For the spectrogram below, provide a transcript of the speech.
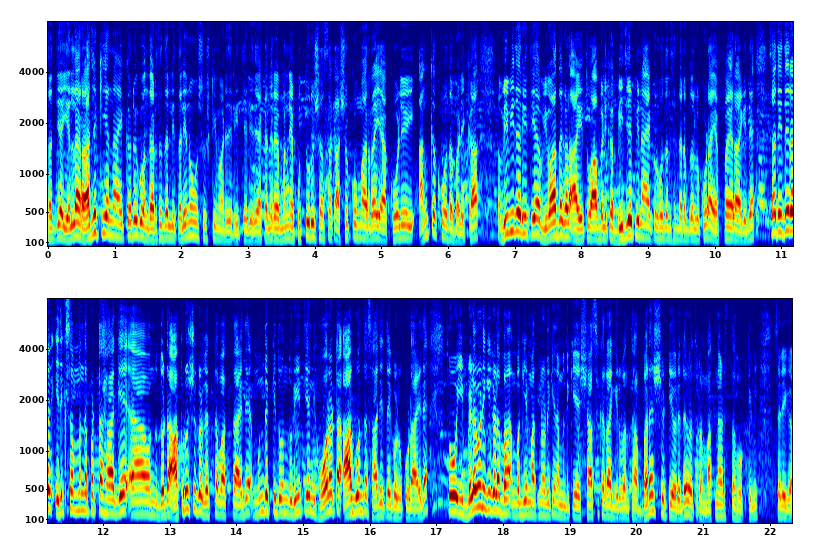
ಸದ್ಯ ಎಲ್ಲ ರಾಜಕೀಯ ನಾಯಕರಿಗೂ ಒಂದು ಅರ್ಥದಲ್ಲಿ ತಲೆನೋವು ಸೃಷ್ಟಿ ಮಾಡಿದ ರೀತಿಯಲ್ಲಿದೆ. ಯಾಕಂದ್ರೆ ಮೊನ್ನೆ ಪುತ್ತೂರು ಶಾಸಕ ಅಶೋಕ್ ಕುಮಾರ್ ರೈ ಆ ಕೋಳಿ ಅಂಕಕ್ಕೆ ಹೋದ ಬಳಿಕ ವಿವಿಧ ರೀತಿಯ ವಿವಾದಗಳಾಯಿತು ಆ ಬಳಿಕ ಬಿಜೆಪಿ ನಾಯಕರು ಹೋದ ಸಂದರ್ಭದಲ್ಲೂ ಕೂಡ ಎಫ್ ಐ ಆರ್ ಆಗಿದೆ. ಸದ್ಯ ಇದರ, ಇದಕ್ಕೆ ಸಂಬಂಧಪಟ್ಟ ಹಾಗೆ ಒಂದು ದೊಡ್ಡ ಆಕ್ರೋಶಗಳು ವ್ಯಕ್ತವಾಗ್ತಾ ಇದೆ. ಮುಂದಕ್ಕೆ ಇದೊಂದು ರೀತಿಯಲ್ಲಿ ಹೋರಾಟ ಆಗುವಂತ ಸಾಧ್ಯತೆಗಳು ಕೂಡ ಇದೆ. ಸೊ ಈ ಬೆಳವಣಿಗೆಗಳ ಬಗ್ಗೆ ಮಾತನಾಡೋಕೆ ನಮ್ಮದಕ್ಕೆ ಶಾಸಕರಾಗಿರುವಂತಹ ಭರತ್ ಶೆಟ್ಟಿ ಅವರಿದ್ದಾರೆ. ಮಾತನಾಡ್ತಾ ಹೋಗ್ತೀನಿ. ಸರ್, ಈಗ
